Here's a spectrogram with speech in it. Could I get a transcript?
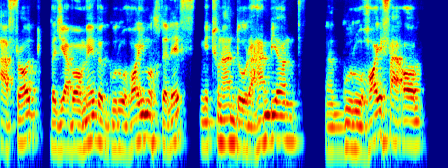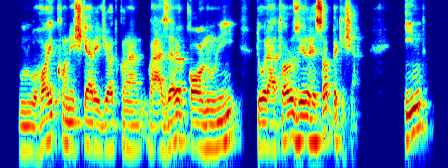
افراد و جوامع و گروه های مختلف می‌تونن دور هم بیان گروه های فعال گروه های کنشگر ایجاد کنن و از نظر قانونی دولت ها رو زیر حساب بکشن. این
